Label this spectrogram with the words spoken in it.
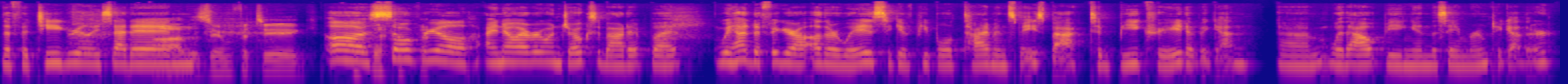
The fatigue really set in. Ah, the Zoom fatigue. oh, so real. I know everyone jokes about it, but we had to figure out other ways to give people time and space back to be creative again um, without being in the same room together.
